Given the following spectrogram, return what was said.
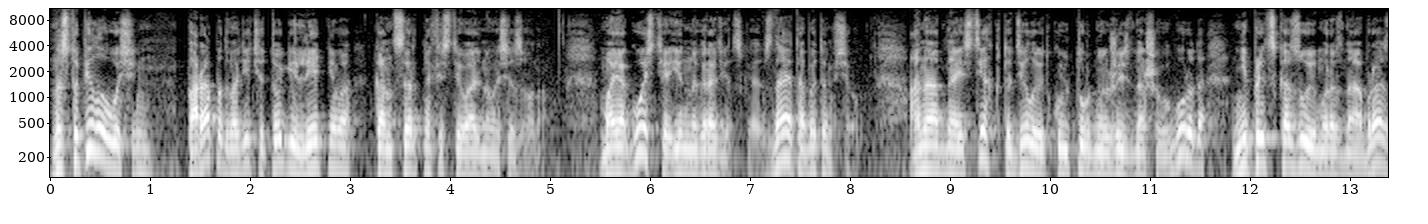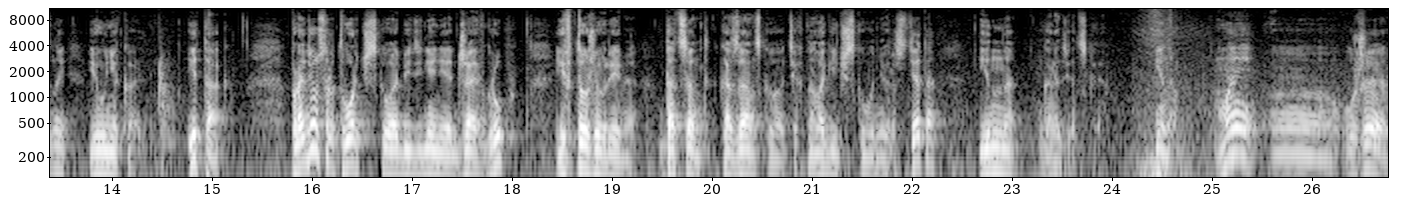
Наступила осень. Пора подводить итоги летнего концертно-фестивального сезона. Моя гостья Инна Городецкая знает об этом все. Она одна из тех, кто делает культурную жизнь нашего города непредсказуемо разнообразной и уникальной. Итак, продюсер творческого объединения Jive Group и в то же время доцент Казанского технологического университета Инна Городецкая. Инна, мы э, уже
